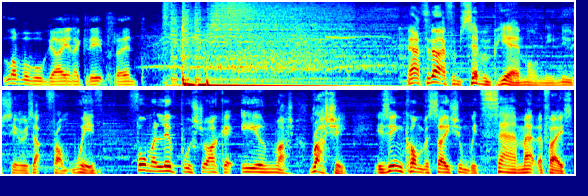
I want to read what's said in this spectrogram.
lovable guy and a great friend. Now, tonight from 7pm on the new series Up Front with former Liverpool striker Ian Rush. Rushy is in conversation with Sam Matterface.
